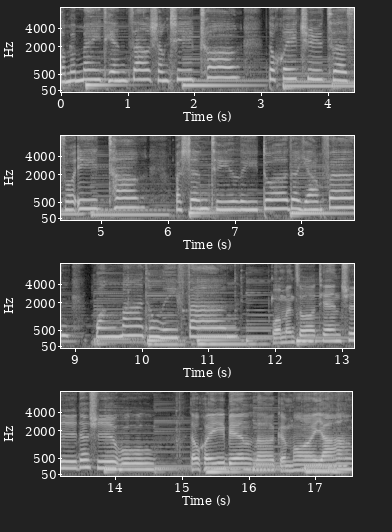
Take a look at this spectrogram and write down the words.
我们每天早上起床都会去厕所一趟，把身体里多的养分往马桶里放。我们昨天吃的食物都会变了个模样，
